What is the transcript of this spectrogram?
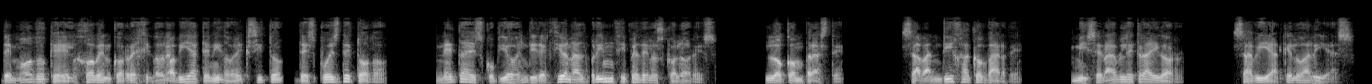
De modo que el joven corregidor había tenido éxito, después de todo. Neta escupió en dirección al príncipe de los colores. Lo compraste. Sabandija cobarde. Miserable traidor. Sabía que lo harías.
